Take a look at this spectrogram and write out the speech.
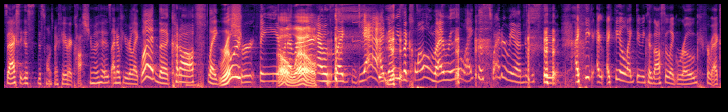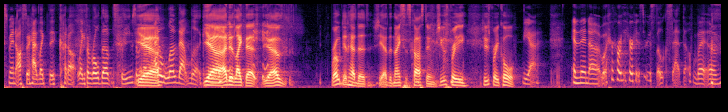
So actually, this this one's my favorite costume of his. I know people were like, "What the cut off like Really? shirt thing?" Or Oh, whatever. wow. I was like, "Yeah, I know he's a clone, but I really like the Spider Man suit." I think I, I think I liked it because also like Rogue from X Men also had like the cut off, like the rolled up sleeves. whatever. Yeah. I love that look. Yeah, I did like that. Yeah, I was. Rogue did had the she had the nicest costume. She was pretty. She was pretty cool. Yeah. And then uh, well, her, her history is so sad though. But um,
